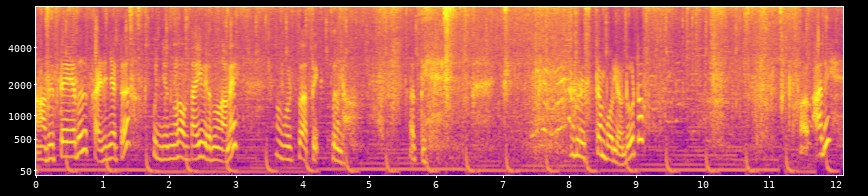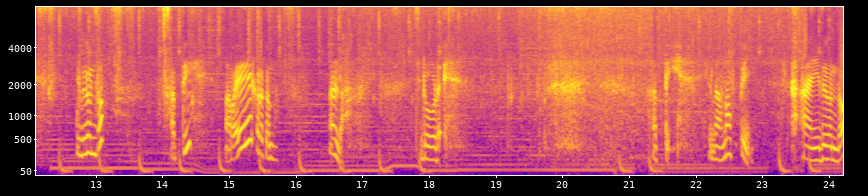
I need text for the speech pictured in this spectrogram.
ആദ്യത്തേത് കഴിഞ്ഞിട്ട് കുഞ്ഞുങ്ങൾ ഉണ്ടായി വരുന്നതാണേ. മുഴുത്ത അത്തി. ഇതുണ്ടോ? അത്തി. നല്ല ഇഷ്ടം പോലെ ഉണ്ട് കേട്ടോ. അതി ഇത് കണ്ടോ? അത്തി നിറയെ കിടക്കുന്നു. വേണ്ട ഇച്ചിരി കൂടെ. അത്തി. ഇതാണ് അത്തി ഇത് കണ്ടോ?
